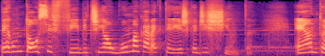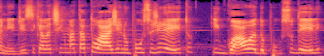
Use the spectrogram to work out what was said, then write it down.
perguntou se Phoebe tinha alguma característica distinta. Anthony disse que ela tinha uma tatuagem no pulso direito, igual a do pulso dele,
